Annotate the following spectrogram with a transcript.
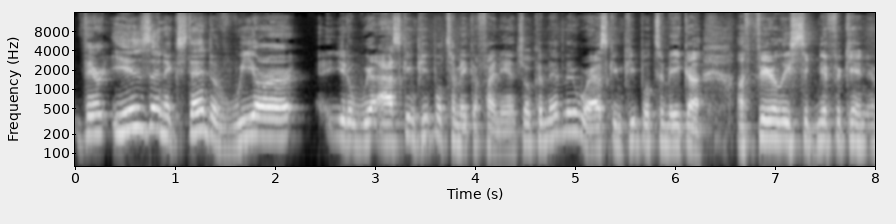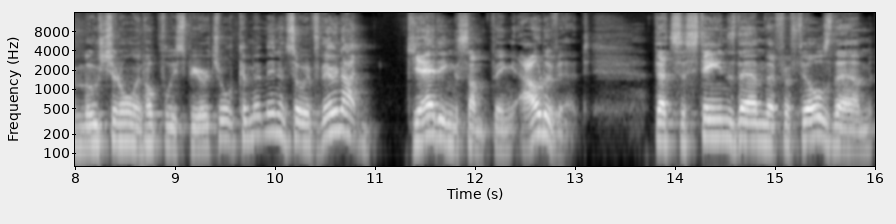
there is an extent of we are you know we're asking people to make a financial commitment we're asking people to make a, a fairly significant emotional and hopefully spiritual commitment and so if they're not getting something out of it that sustains them that fulfills them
